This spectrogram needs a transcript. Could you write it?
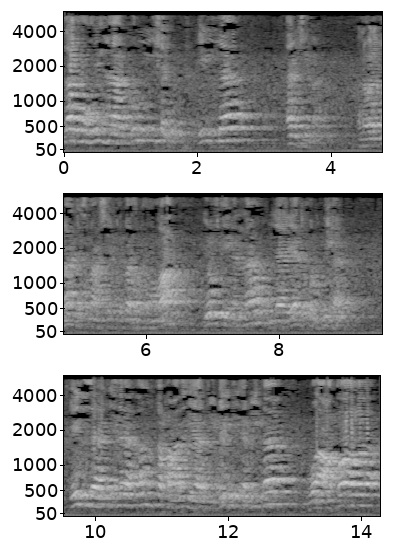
له منها كل شيء إلا الجماع العلماء كسمع الشيخ الباز رحمه الله يفتي أنه لا يدخل بها إلا إذا أنفق عليها في بيت أبيها وأعطاها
